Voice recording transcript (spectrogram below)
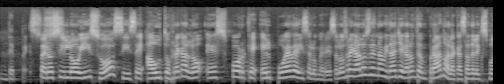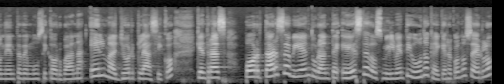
de pesos. Pero si lo hizo, si se autorregaló, es porque él puede y se lo merece. Los regalos de Navidad llegaron temprano a la casa del exponente de música urbana, el mayor clásico, quien tras portarse bien durante este 2021, que hay que reconocerlo,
